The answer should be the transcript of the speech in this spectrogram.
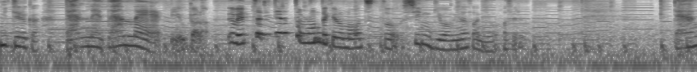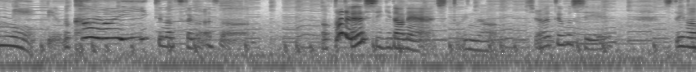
似てるから「だねだね」って言うから。めっちゃ似てると思うんだけどな。ちょっと真偽は皆さんに任せる。だねっていうのかわいいってなってたからさ。わかる？不思議だね。ちょっとみんな調べてほしい。ちょっと今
